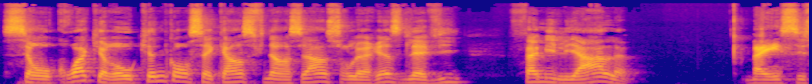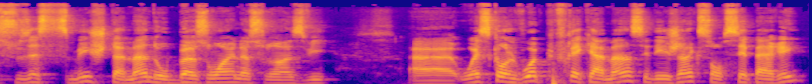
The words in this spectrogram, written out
si on croit qu'il n'y aura aucune conséquence financière sur le reste de la vie familiale, ben c'est sous-estimer justement nos besoins d'assurance vie. Euh, où est-ce qu'on le voit plus fréquemment? C'est des gens qui sont séparés.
